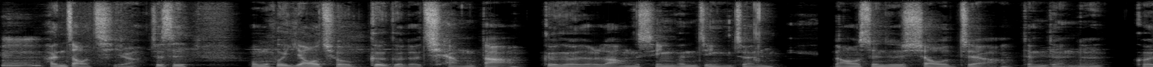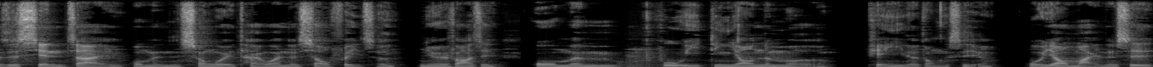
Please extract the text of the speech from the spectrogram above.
嗯，很早期啦，就是我们会要求各个的强大，各个的狼性跟竞争，然后甚至削价等等的。可是现在，我们身为台湾的消费者，你会发现，我们不一定要那么。便宜的东西，我要买的是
